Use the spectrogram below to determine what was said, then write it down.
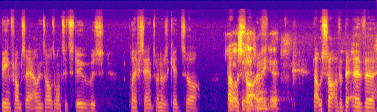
being from St Helens, all I wanted to do was play for Saints when I was a kid. So that Of was sort of. Yeah. that was sort of a bit of a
